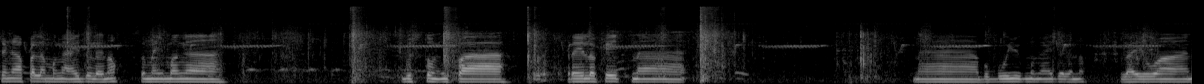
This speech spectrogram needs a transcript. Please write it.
Siya nga pala mga idol ano. So may mga gustong ipa relocate na na bubuyog mga idol ano. Laywan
